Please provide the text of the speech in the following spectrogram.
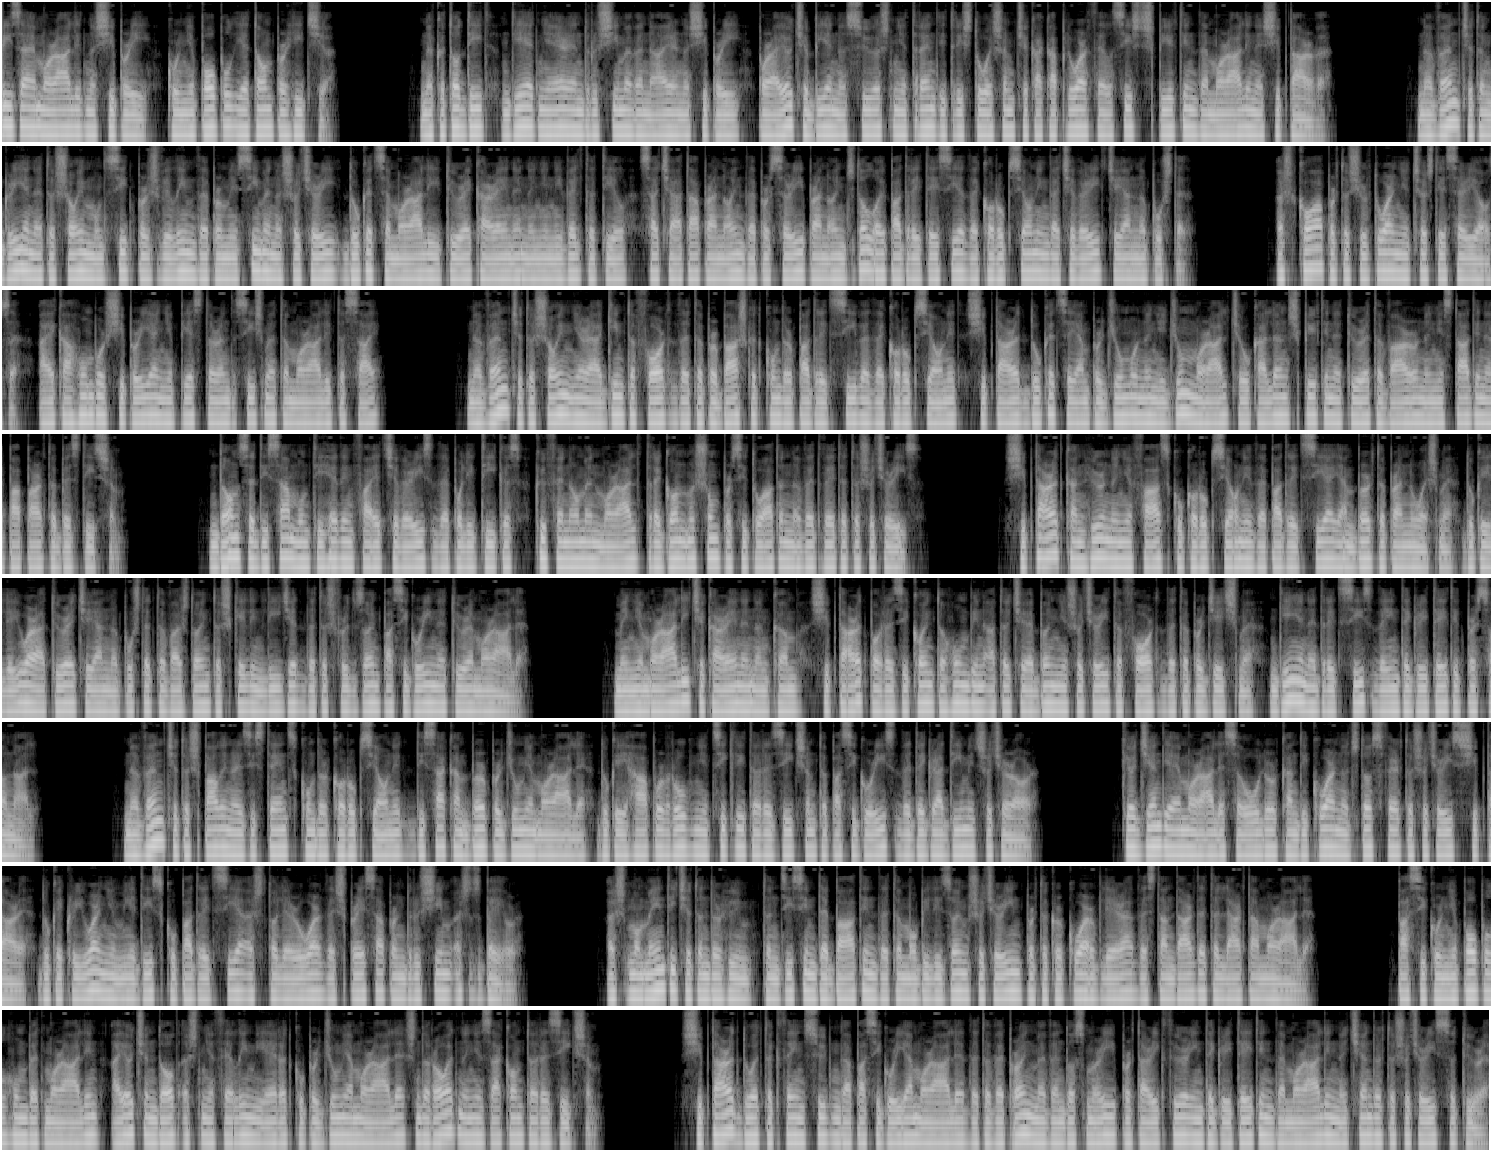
Kriza e moralit në Shqipëri, kur një popull jeton për hiçgjë. Në këto ditë, ndjehet një erë e ndryshimeve në ajër në Shqipëri, por ajo që bie në sy është një trend i trishtueshëm që ka kapluar thellësisht shpirtin dhe moralin e shqiptarëve. Në vend që të ngrihen e të shohin mundësitë për zhvillim dhe përmirësime në shoqëri, duket se morali i tyre ka rënë në një nivel të tillë, saqë ata pranojnë dhe përsëri pranojnë çdo lloj padrejtësie dhe korrupsioni nga qeveritë që janë në pushtet. Është koha për të shqyrtuar një çështje serioze, a e ka humbur Shqipëria një pjesë të rëndësishme të moralit të saj? Në vend që të shohim një reagim të fortë dhe të përbashkët kundër padrejtësive dhe korrupsionit, shqiptarët duket se janë përgjumur në një gjumë moral që u ka lënë shpirtin e tyre të varur në një stadin e paparë të bezdisshëm. Ndonëse disa mund t'i hedhin fajet qeverisë dhe politikës, ky fenomen moral tregon më shumë për situatën në vetvete të shoqërisë. Shqiptarët kanë hyrë në një fazë ku korrupsioni dhe padrejtësia janë bërë të pranueshme, duke i lejuar atyre që janë në pushtet të vazhdojnë të shkelin ligjet dhe të shfrytëzojnë pasigurinë e tyre morale. Me një morali që ka rënë nën këmbë, shqiptarët po rrezikojnë të humbin atë që e bën një shoqëri të fortë dhe të përgjegjshme, ndjenjën e drejtësisë dhe integritetit personal. Në vend që të shpallin rezistencë kundër korrupsionit, disa kanë bërë përgjumje morale, duke i hapur rrugë një cikli të rrezikshëm të pasigurisë dhe degradimit shoqëror. Kjo gjendje e morale së ulur ka ndikuar në çdo sferë të shoqërisë shqiptare, duke krijuar një mjedis ku padrejtësia është toleruar dhe shpresa për ndryshim është zbehur. Është momenti që të ndërhyjmë, të nxisim debatin dhe të mobilizojmë shoqërinë për të kërkuar vlera dhe standarde të larta morale. pasi kur një popull humbet moralin, ajo që ndodh është një thellim i errët ku përgjumja morale shndërrohet në një zakon të rrezikshëm. Shqiptarët duhet të kthejnë sytë nga pasiguria morale dhe të veprojnë me vendosmëri për ta rikthyer integritetin dhe moralin në qendër të shoqërisë së tyre.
